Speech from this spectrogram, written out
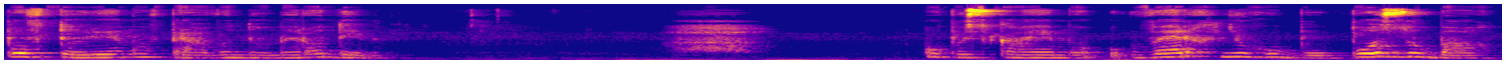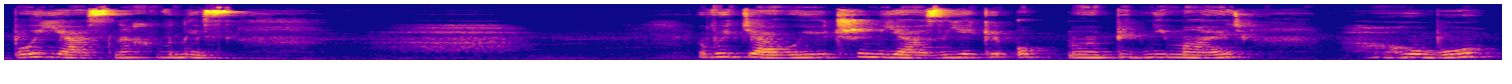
Повторюємо вправу номер один. Опускаємо верхню губу по зубах, по яснах вниз витягуючи м'язи, які е, піднімають губу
